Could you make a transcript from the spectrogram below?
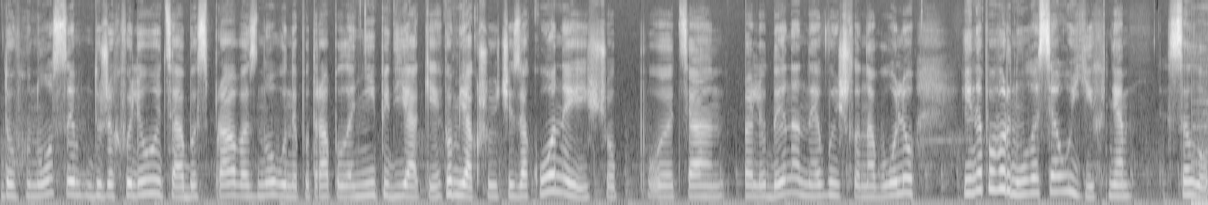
довгоноси дуже хвилюються, аби справа знову не потрапила ні під які пом'якшуючі закони, і щоб ця людина не вийшла на волю і не повернулася у їхнє село.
